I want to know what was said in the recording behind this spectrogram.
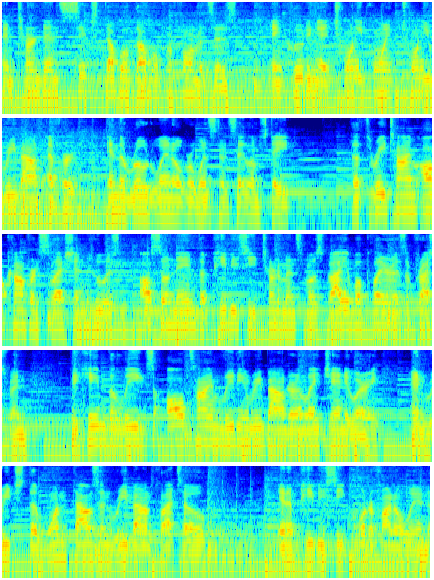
and turned in six double-double performances, including a 20-point, 20-rebound effort in the road win over Winston-Salem State. The three-time All-Conference selection, who was also named the PBC tournament's most valuable player as a freshman, became the league's all-time leading rebounder in late January and reached the 1,000 rebound plateau in a PBC quarterfinal win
